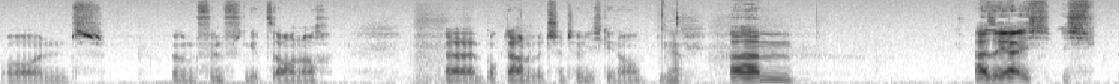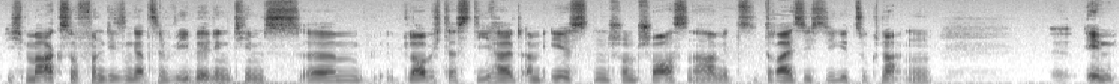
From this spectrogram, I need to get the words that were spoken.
und irgendeinen fünften gibt es auch noch. Äh, Bogdanovic natürlich, genau. Ja. Ähm, also ja, ich, ich, ich mag so von diesen ganzen Rebuilding-Teams, ähm, glaube ich, dass die halt am ehesten schon Chancen haben, jetzt 30 Siege zu knacken. Äh, Im,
